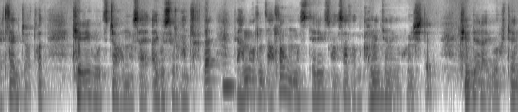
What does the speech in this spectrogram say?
ярьлаа гэж бодоход тэрийг үзэж байгаа хүмүүс айгүй сөрөг хандлагатай. Тэг хамгийн гол нь залуу хүмүүс тэрийг сонсоод коммент аягүй хүншдэг. Тэн дээр айгүй их тийм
